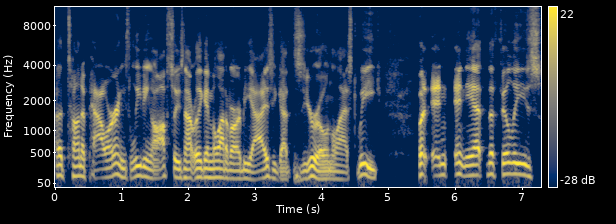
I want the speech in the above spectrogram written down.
a ton of power and he's leading off, so he's not really getting a lot of RBIs. He got zero in the last week. But and and yet the Phillies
